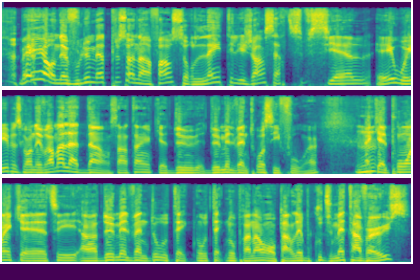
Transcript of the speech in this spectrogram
Mais on a voulu mettre plus un emphase sur l'intelligence artificielle. Et oui, parce qu'on est vraiment là-dedans. On s'entend que 2023, c'est fou. Hein? À mm. quel point que, en 2022, au, au Technopreneur, on parlait beaucoup du metaverse.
